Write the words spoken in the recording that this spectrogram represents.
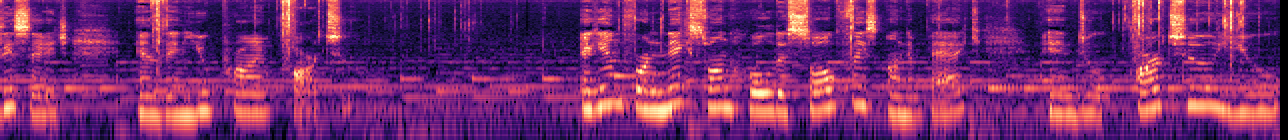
this edge and then U prime, R2. Again, for next one, hold the solved face on the back and do R2, U,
